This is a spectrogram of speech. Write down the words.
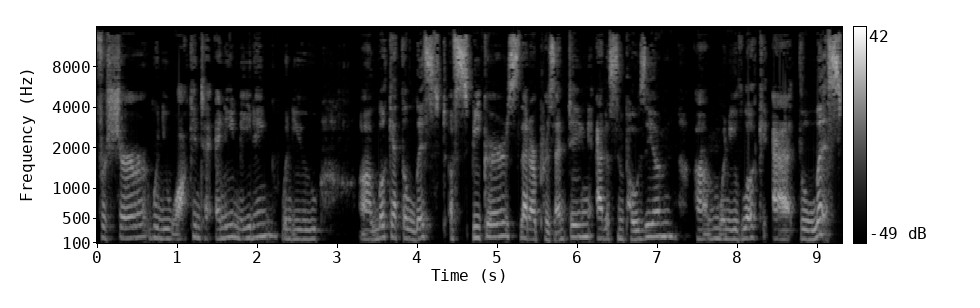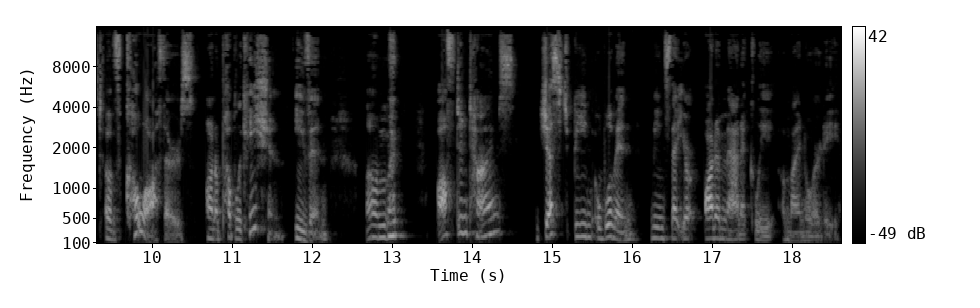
for sure, when you walk into any meeting, when you uh, look at the list of speakers that are presenting at a symposium, um, when you look at the list of co authors on a publication, even, um, oftentimes just being a woman means that you're automatically a minority.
